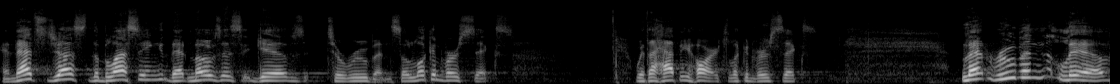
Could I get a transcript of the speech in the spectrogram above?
And that's just the blessing that Moses gives to Reuben. So look in verse 6. With a happy heart, look in verse 6. Let Reuben live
